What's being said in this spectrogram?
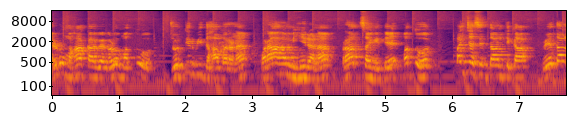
ಎರಡು ಮಹಾಕಾವ್ಯಗಳು ಮತ್ತು ಜ್ಯೋತಿರ್ವಿಧಾಭರಣ ವರಾಹ ಮಿಹಿರನ ಬೃಹತ್ ಸಂಹಿತೆ ಮತ್ತು ಪಂಚಸಿದ್ಧಾಂತಿಕ ವೇತಾಳ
